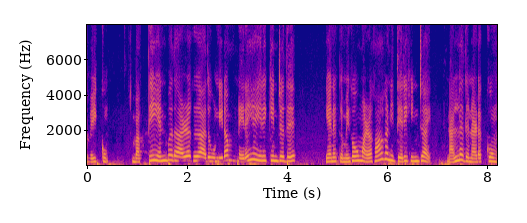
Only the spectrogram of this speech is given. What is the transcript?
வைக்கும். பக்தி என்பது அழகு அது உன்னிடம் நிறைய இருக்கின்றது. எனக்கு மிகவும் அழகாக நீ தெரிகின்றாய். நல்லது நடக்கும்.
